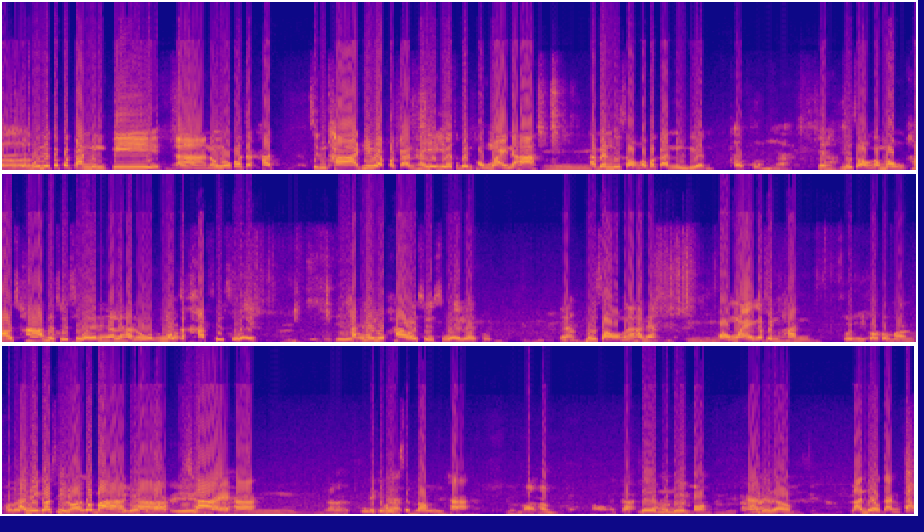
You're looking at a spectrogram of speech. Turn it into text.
อ่า อย่างพวกนี้ก็ประกันหนึ่งปี อ่า น้องนกก็จะคัด สินค้าที่แบบประกันให้เยอะๆถ้าเป็นของใหม่นะคะ อืมถ้าเป็นมือสองก็ประกันหนึ่งเดือนครับผมนะ เนี่ยค่ะมือสองก็หมองข้าวชาร์ปเนี่ยสวยๆทั้งนั้นเลยค่ะน้องนกจะคัดสวยคือๆคัดให้ลูกค้าไว้สวยๆคเลรัยบผมเนี่ยมือสองนะคะเนี่ยอืมของใหม่ก็เป็นพันตัวนี้ก็ประมาณเท่าไหร่อันนี้ก็สี่ร้อยกว่าบาทสี่ร้อยกค่ะว่าบาทเองใช่ค่ะอืมนั่นแหละถูกนี่ก็เป็นสต็อกมากเลยค่ะนะครับแล้วก็เดินเอาเดินอ้อมตรงนี้อ่าเดินเอาร้านเดียวกันค่ะ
